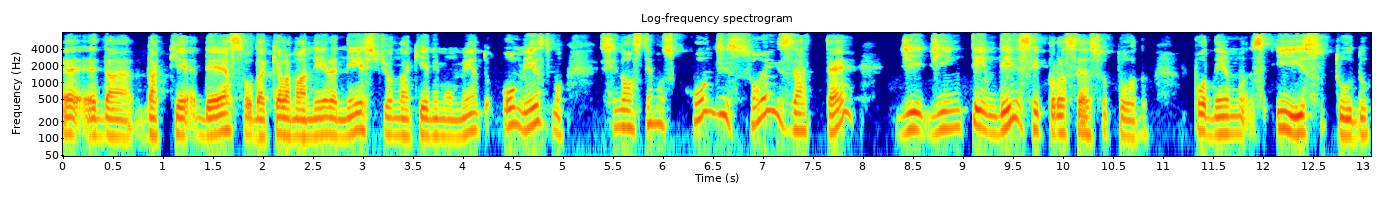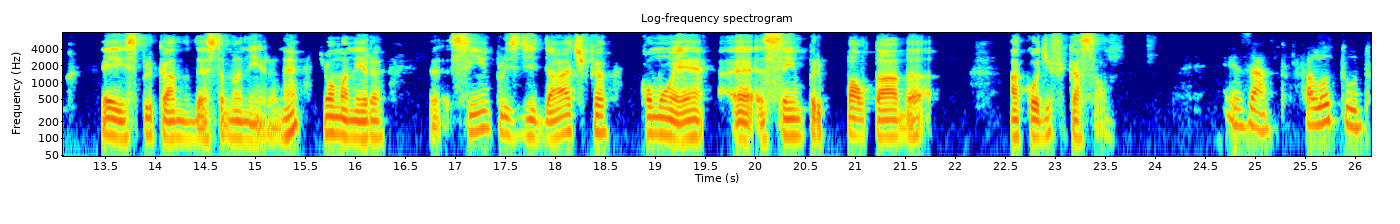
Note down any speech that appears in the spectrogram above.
é, é, da, daque, dessa ou daquela maneira, neste ou naquele momento, ou mesmo se nós temos condições até de, de entender esse processo todo, podemos, e isso tudo é explicado desta maneira, né? De uma maneira é, simples, didática, como é, é sempre pautada a codificação. Exato, falou tudo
